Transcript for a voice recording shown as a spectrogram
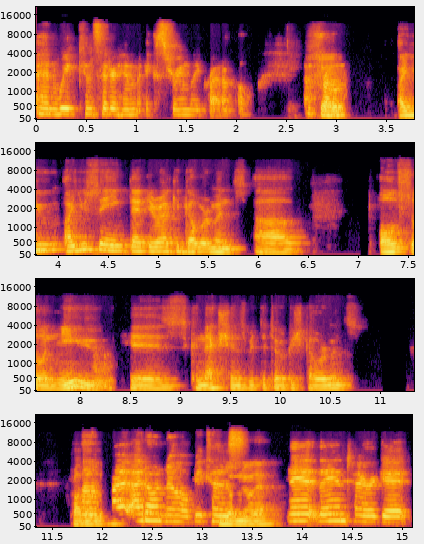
and we consider him extremely credible. So, From, are you are you saying that Iraqi government uh, also knew his connections with the Turkish government? Probably. Um, I, I, don't know because don't know they they interrogate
